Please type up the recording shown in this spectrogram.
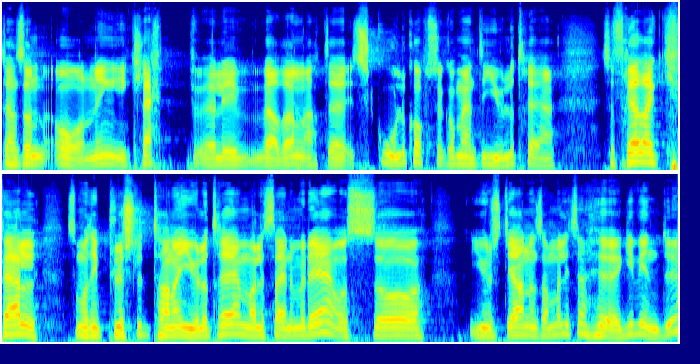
Er en sånn ordning i Klepp eller i Verdalen at skolekorpset kommer og henter juletreet. Så fredag kveld så måtte jeg plutselig ta ned juletreet. var litt med det, Og så julestjernen så har vi litt sånn høye vindu.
